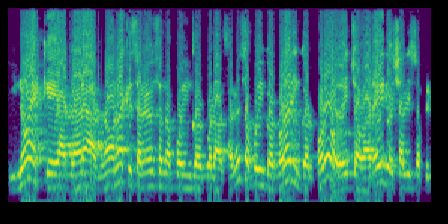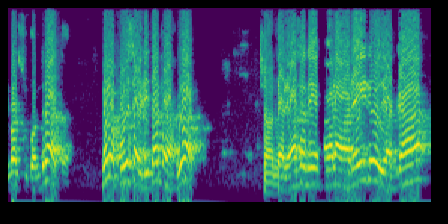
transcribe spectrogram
y no es que aclarar, ¿no? No es que San Lorenzo no puede incorporar, San Lorenzo puede incorporar, incorporó, de hecho a Vareiro ya le hizo firmar su contrato. No lo podés habilitar para jugar. O sea, le vas a tener que pagar a Vareiro de acá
